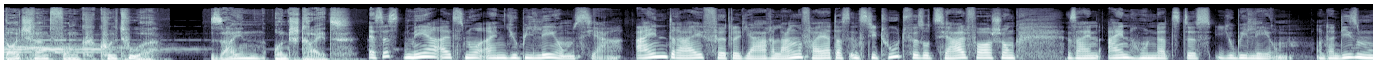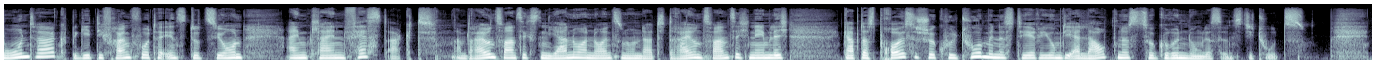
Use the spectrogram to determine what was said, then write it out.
Deutschlandfunk Kultur sein und Streit. Es ist mehr als nur ein Jubiläumsjahr. Ein Dreivierteljahre lang feiert das Institut für Sozialforschung sein 100. Jubiläum. Und an diesem Montag begeht die Frankfurter Institution einen kleinen Festakt. Am 23. Januar 1923 nämlich gab das preußische Kulturministerium die Erlaubnis zur Gründung des Instituts.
